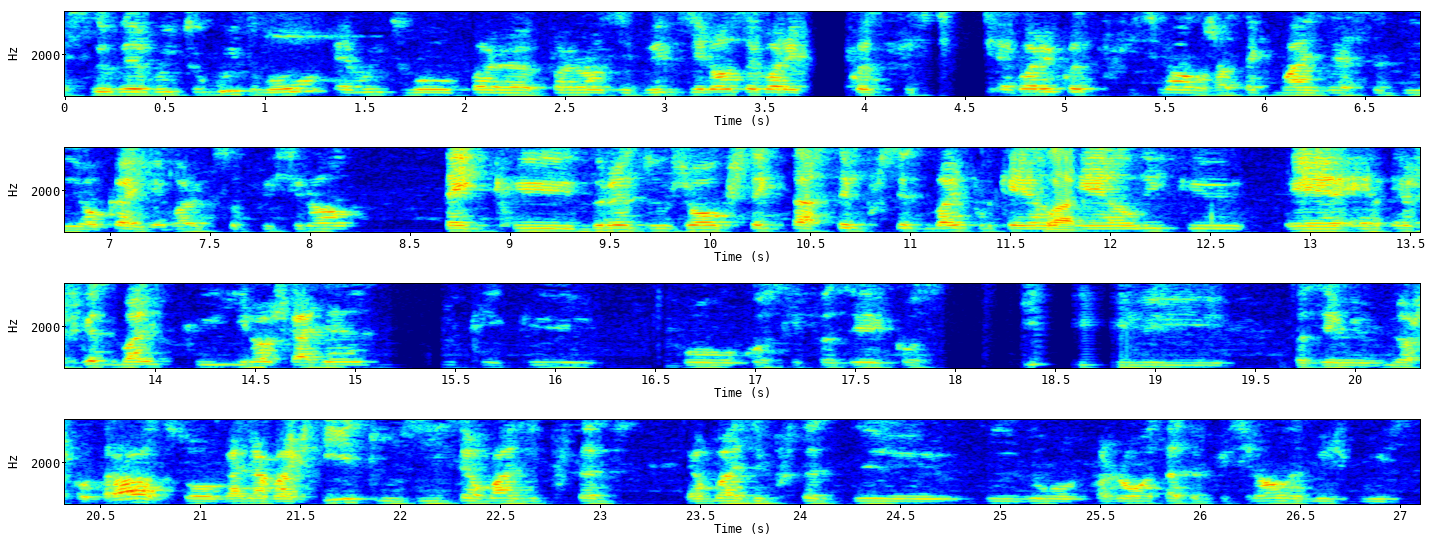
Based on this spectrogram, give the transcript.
sem dúvida é muito, muito bom, é muito bom para, para nós evoluirmos e nós agora enquanto, agora enquanto profissional já tenho mais essa de, ok, agora que sou profissional tem que, durante os jogos, tem que estar 100% bem, porque é, claro. é ali que, é, é, é, jogando bem que irós ganhando, que, que vou conseguir fazer, conseguir fazer melhores contratos ou ganhar mais títulos, e isso é o mais importante, é o mais importante de, de, de, para um atleta profissional, é mesmo isso.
